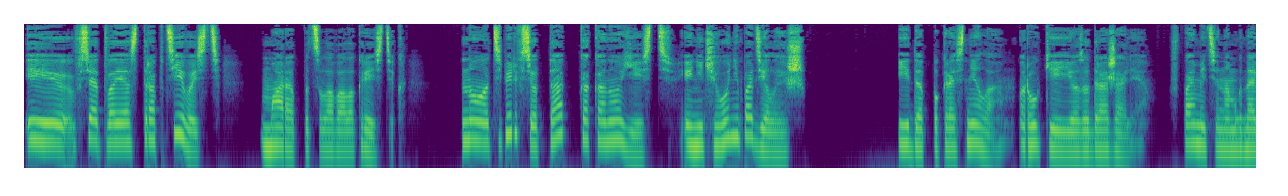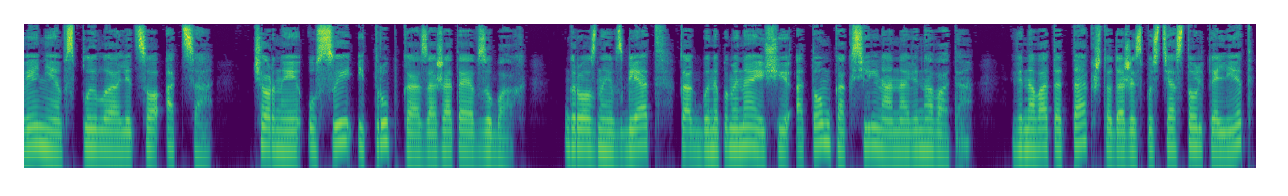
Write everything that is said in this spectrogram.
И вся твоя строптивость...» Мара поцеловала крестик. «Но теперь все так, как оно есть, и ничего не поделаешь». Ида покраснела, руки ее задрожали. В памяти на мгновение всплыло лицо отца, черные усы и трубка, зажатая в зубах. Грозный взгляд, как бы напоминающий о том, как сильно она виновата. Виновата так, что даже спустя столько лет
